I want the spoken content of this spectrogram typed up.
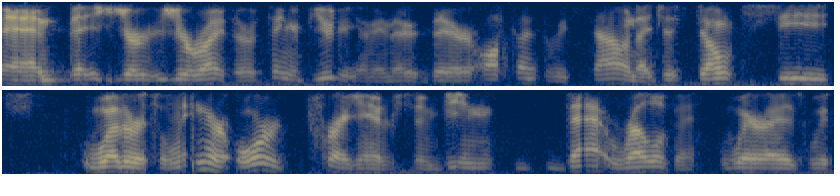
and they, you're you're right. They're a thing of beauty. I mean, they're they're offensively sound. I just don't see whether it's Lehner or Craig Anderson being that relevant. Whereas with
